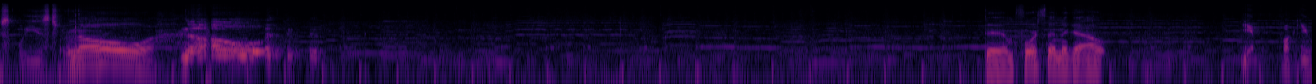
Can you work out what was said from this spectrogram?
squeezed. No. no. Damn, force that nigga out. Yep, fuck you.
